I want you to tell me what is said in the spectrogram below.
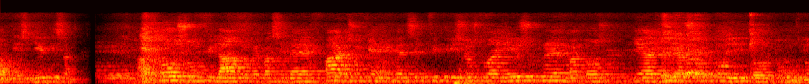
όρκη εσκύρτησαν. Αυτός σου φιλάδροπε βασιλεύ, πάρεσον και νύχτα της επιφυτήσεως του Αγίου σου Πνεύματος και αγίασον το είδωρ τούτο.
